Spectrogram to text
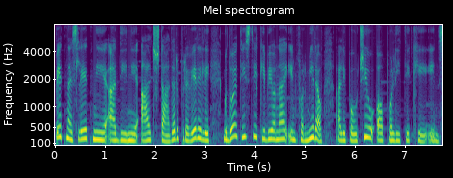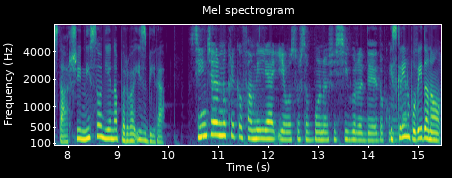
15-letni Adini Altštader, preverili, kdo je tisti, ki bi jo naj informiral ali poučil o politiki, in starši niso njena prva izbira. Sincer, nu cred că familia e o sursă bună și sigură de documentare. Iskreno povedano,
